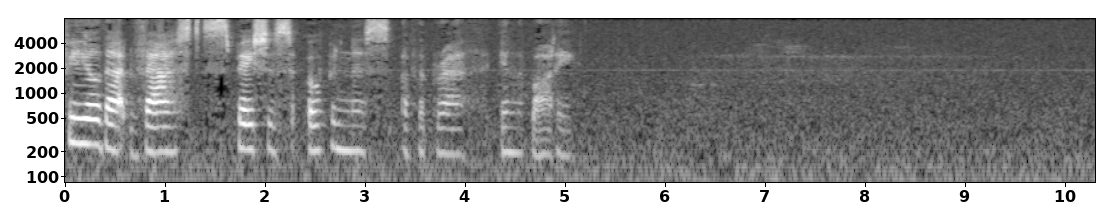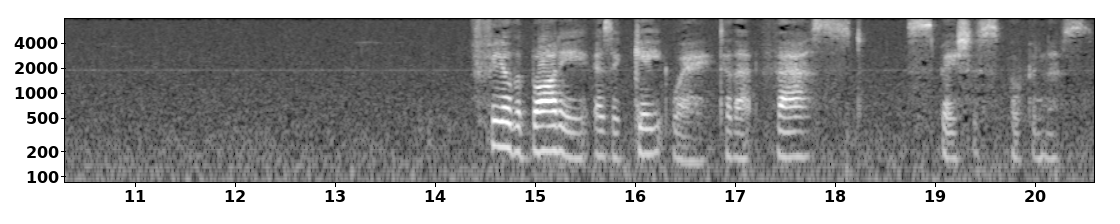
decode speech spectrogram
Feel that vast, spacious openness of the breath in the body. Feel the body as a gateway to that vast, spacious openness.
